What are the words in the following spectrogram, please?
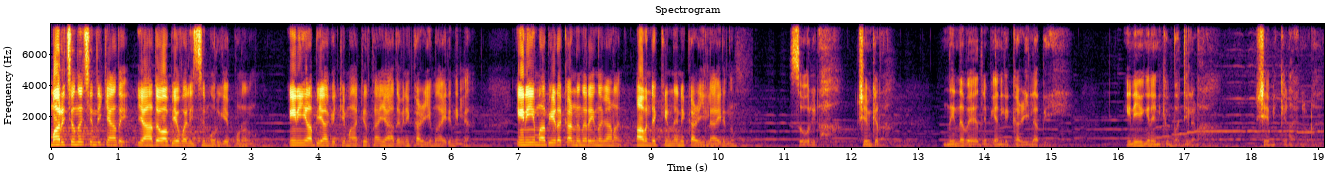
മറിച്ചൊന്നും ചിന്തിക്കാതെ യാദവ് അബിയെ വലിച്ച് മുറുകെ പുണർന്നു. ഇനി അബിയെ അകറ്റി മാറ്റിർത്താൻ യാദവിന് കഴിയുമായിരുന്നില്ല. ഇനിയും അബിയുടെ കണ്ണു നിറയുന്ന കാണാൻ അവന്റെ കിണ്ണന് കഴിയില്ലായിരുന്നു. സോറിടാ ക്ഷമിക്കടാ. നിന്നെ വേദനിപ്പിക്കാൻ എനിക്ക് കഴിയില്ല അബി. ഇനിയും ഇങ്ങനെ എനിക്കും പറ്റില്ലടാ. ക്ഷമിക്കടാ എന്നോട്.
